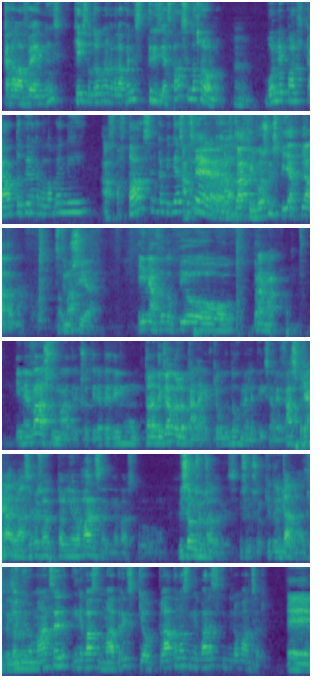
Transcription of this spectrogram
καταλαβαίνεις και έχεις τον τρόπο να καταλαβαίνεις τρεις διαστάσεις τον χρόνο. Μπορεί να υπάρχει κάτι το οποίο να καταλαβαίνει Αυτό- αυτά σε κάποια διάσταση. Αυτό- που δεν ναι, μπορεί να Αυτό καταλάβει. ακριβώς είναι η σπηλιά του Πλάτωνα. Στην Οπα. ουσία. Είναι αυτό το οποίο πράγμα. Είναι βάση του Matrix ότι ρε παιδί μου. Τώρα δεν ξέρω αν το λέω καλά γιατί και εγώ δεν το έχω μελετήσει, αλλά η φάση πια Πριν είναι. να είπε ότι το Neuromancer είναι βάση του. Μισό, μισό, μισό. Matrix. μισό, μισό. Και το Ήταν, γιο- και το Το γιο- Neuromancer είναι η βάση του Matrix και ο Πλάτωνας είναι η βάση του Neuromancer. Ε,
